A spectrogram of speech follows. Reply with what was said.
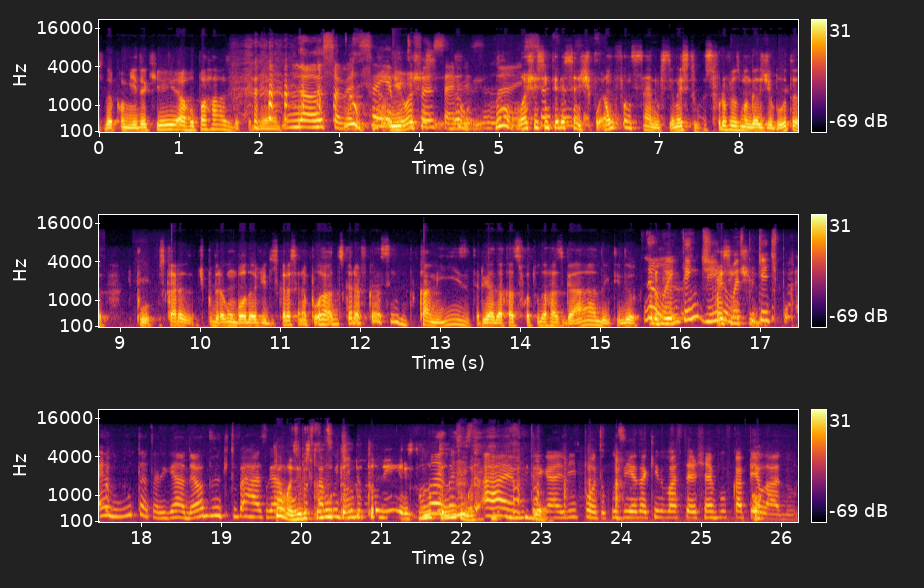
tanto da comida que a roupa rasga, tá ligado? Nossa, velho, isso aí é muito fanservice. não, né? não, eu acho isso é interessante. Tipo, é um fanservice, mas se tu- se for ver os mangás de luta, tipo, os caras, tipo Dragon Ball da vida, os caras na porrada, os caras ficam assim, camisa, tá ligado? A casa fica toda rasgada, entendeu? Não, Quando é faz mas porque, tipo, é luta, tá ligado? É óbvio que tu vai rasgar. Não, mas eles estão ficar lutando fudido. também, eles estão Mano, mas lutando, isso... mas. Ah, eu vou pegar ali, pô, tô cozinhando aqui no Masterchef, vou ficar pelado.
